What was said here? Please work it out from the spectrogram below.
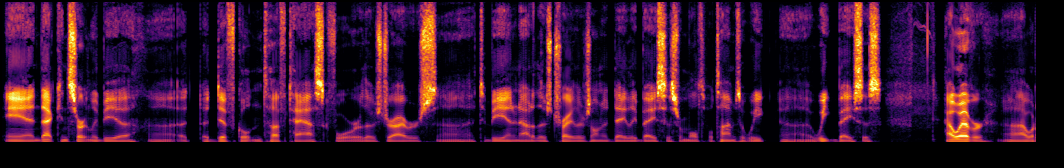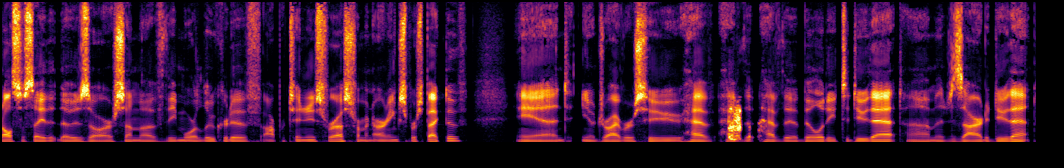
and that can certainly be a, a, a, difficult and tough task for those drivers uh, to be in and out of those trailers on a daily basis or multiple times a week uh, week basis. However, uh, I would also say that those are some of the more lucrative opportunities for us from an earnings perspective. And you know, drivers who have have the, have the ability to do that, um, the desire to do that,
